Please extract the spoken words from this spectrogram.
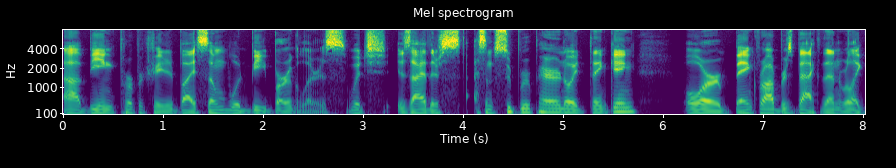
uh, being perpetrated by some would-be burglars, which is either s- some super paranoid thinking or bank robbers back then were like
